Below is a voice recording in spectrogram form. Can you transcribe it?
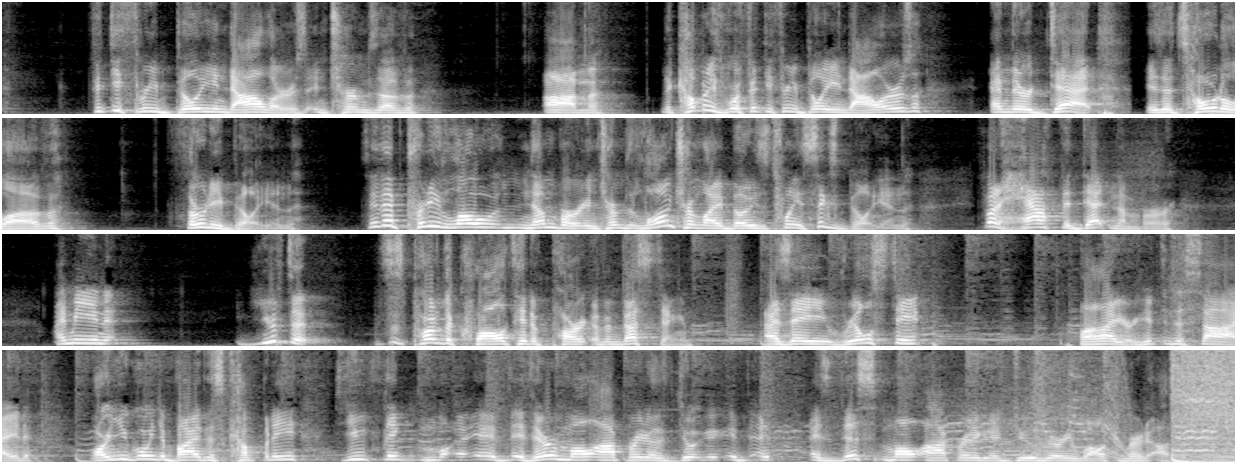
$53 billion in terms of um, the company's worth $53 billion and their debt is a total of 30 billion. See that pretty low number in terms of long-term liabilities is 26 billion. It's about half the debt number. I mean, you have to, this is part of the qualitative part of investing. As a real estate buyer, you have to decide, are you going to buy this company? Do you think, if they're a mall operator, is this mall operator going to do very well compared to others?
